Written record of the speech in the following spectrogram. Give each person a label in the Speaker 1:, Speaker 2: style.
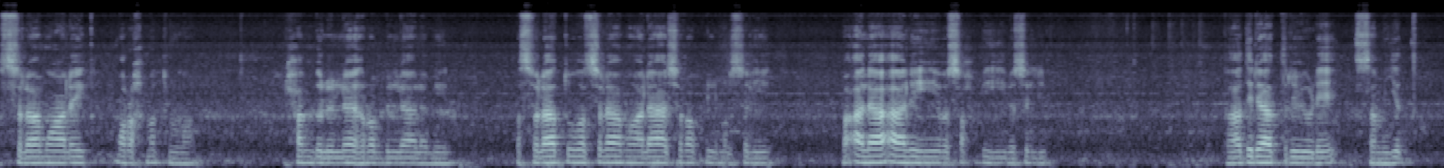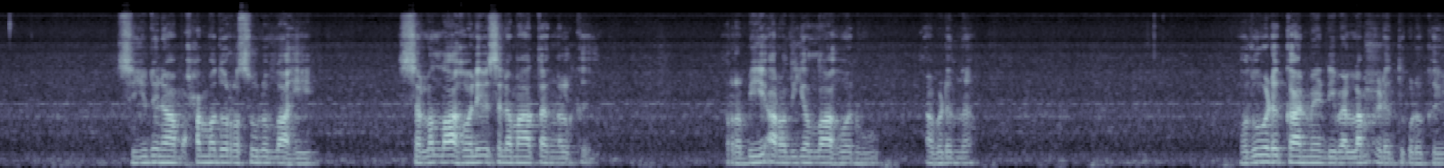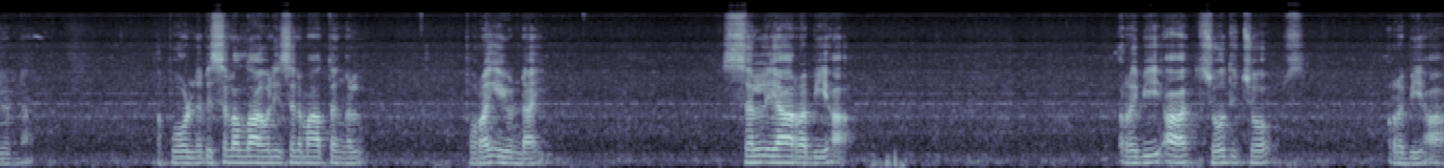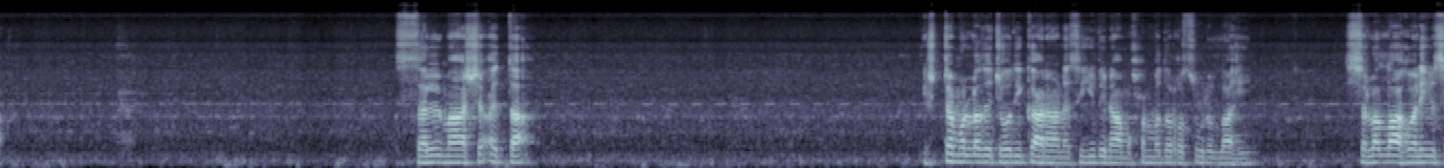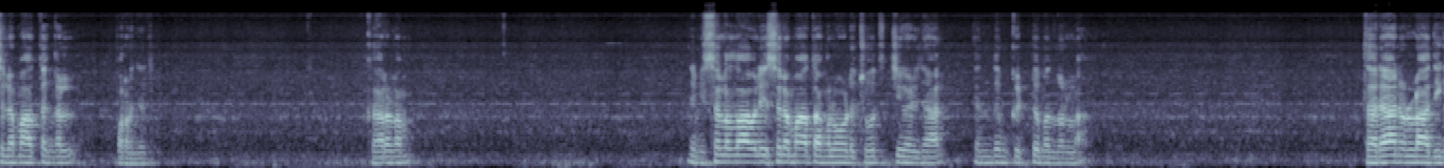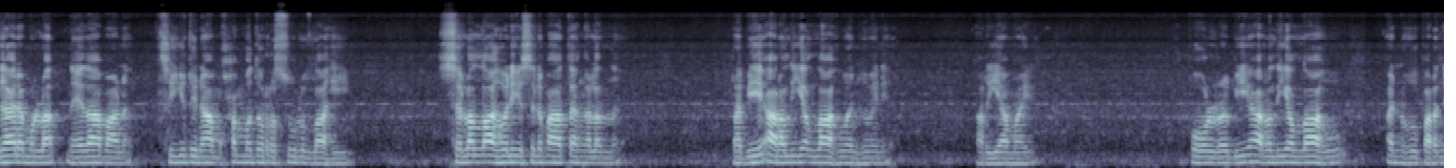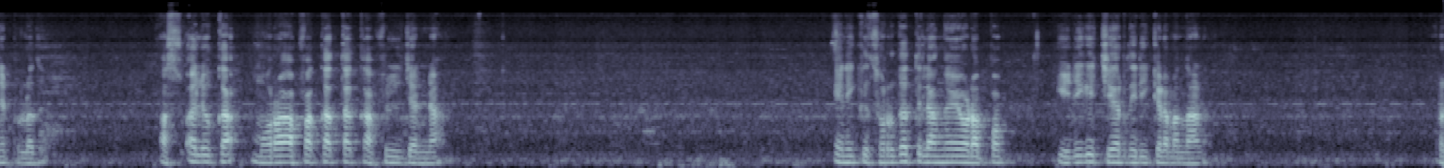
Speaker 1: അസ്സാം വലൈക്കും വറഹമത്തുള്ള. അലഹമുല്ലാ റബ്ബുലാലമീൻ വസ്സലാത്തു വസ്സലാമു അല അഷറഫുൽ മുർസലീൻ വ അല ആലിഹി വസഹബിഹി വസല്ലിം. പാതിരാത്രിയുടെ സമയത്ത് സയ്യിദുന മുഹമ്മദ് റസൂലുല്ലാഹി സല്ലല്ലാഹു അലൈഹി വസല്ലമ തങ്ങൾക്ക് റബി അറദിയല്ലാഹു അനു അവിടുന്ന് വധുവെടുക്കാൻ വേണ്ടി വെള്ളം എടുത്തു കൊടുക്കുകയുണ്ടായി. അപ്പോൾ നബി സല്ലാഹു അലൈഹി സ്വലമാ തങ്ങൾ റബിയ സൽ യാ റബിയ. റബിയ ചോദിച്ചോ? റബിയ. സൽമാഷത്ത ഇഷ്ടമുള്ളത് ചോദിക്കാനാണ് സയ്യുദിന മുഹമ്മദ് റസൂലുല്ലാഹി സല്ലല്ലാഹു അലൈഹി വസല്ലമ തങ്ങൾ പറഞ്ഞത്. കാരണം നബി സല്ലാ അലൈഹി സ്വലമ തങ്ങളോട് ചോദിച്ചു കഴിഞ്ഞാൽ എന്തും കിട്ടുമെന്നുള്ള തരാനുള്ള അധികാരമുള്ള നേതാവാണ് സയ്യിദുന മുഹമ്മദ് റസൂലുല്ലാഹി സല്ലാഹു അലൈഹി സ്വലമ തങ്ങളെന്ന് റബി അറലി അള്ളാഹു അൻഹുവിന് അറിയാമായി. അപ്പോൾ റബി അറലി അള്ളാഹു അൻഹു പറഞ്ഞിട്ടുള്ളത് അസ്അലുക്ക മുറാഫക്കത്ത കഫിൽ ജന്ന എനിക്ക് സ്വർഗത്തിൽ അങ്ങയോടൊപ്പം ഇഴുകിച്ചേർന്നിരിക്കണമെന്നാണ്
